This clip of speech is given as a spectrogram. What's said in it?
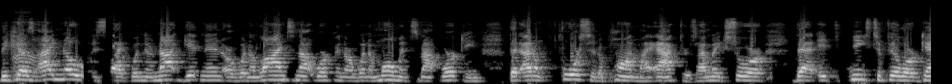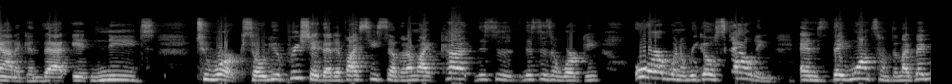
because Mhm. I know what it's like when they're not getting in, or when a line's not working, or when a moment's not working. That I don't force it upon my actors. I make sure that it needs to feel organic and that it needs to work. So you appreciate that. If I see something, I'm like, cut. This is this isn't working. Or when we go scouting and they want something, like, baby,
